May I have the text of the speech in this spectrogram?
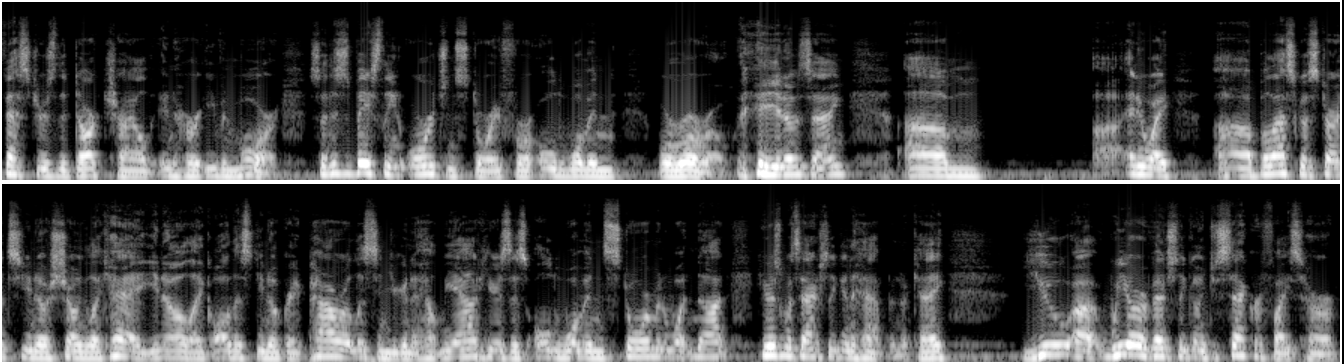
festers the dark child in her even more. So this is basically an origin story for old woman Ororo. you know what I'm saying? Um, uh, anyway, uh, Belasco starts, you know, showing like, hey, you know, like all this, you know, great power. Listen, you're going to help me out. Here's this old woman storm and whatnot. Here's what's actually going to happen. Okay, you, uh, we are eventually going to sacrifice her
